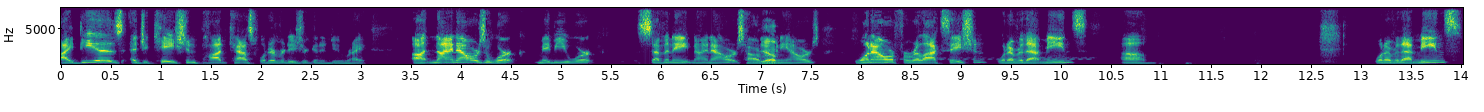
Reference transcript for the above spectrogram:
ideas, education, podcasts, whatever it is you're going to do, right? Uh, nine hours of work. Maybe you work seven, eight, nine hours, however Yep. many hours. One hour for relaxation, whatever that means. Um, whatever that means.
